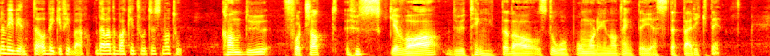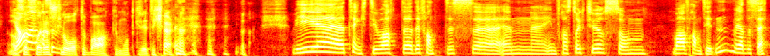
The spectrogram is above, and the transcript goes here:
når vi begynte å bygge fiber. Det var tilbake i 2002. Kan du fortsatt huske hva du tenkte da og sto opp om morgenen og tenkte yes, dette er riktig? Ja, altså for altså- å slå tilbake mot kritikerne. Vi eh, tenkte jo at eh, det fantes eh, en infrastruktur som var framtiden. Vi hadde sett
